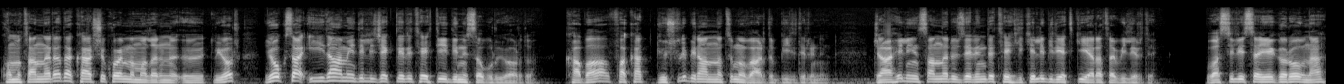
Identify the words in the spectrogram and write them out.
komutanlara da karşı koymamalarını öğütlüyor, yoksa idam edilecekleri tehdidini savuruyordu. Kaba fakat güçlü bir anlatımı vardı bildirinin. Cahil insanlar üzerinde tehlikeli bir etki yaratabilirdi. Vasilisa Yegorovna,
